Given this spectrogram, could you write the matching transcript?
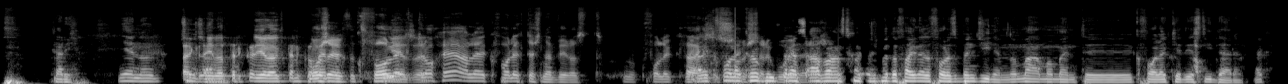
Kari... Nie no, tak, nie no, ten, nie no, ten Może Kwolek że... trochę, ale Kwolek też na wyrost. No, kwolek tak, ale Kwolek robi teraz awans chociażby do Final Four z Benzinem. No ma momenty Kwolek, kiedy jest liderem, tak?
